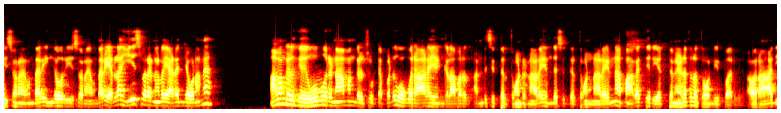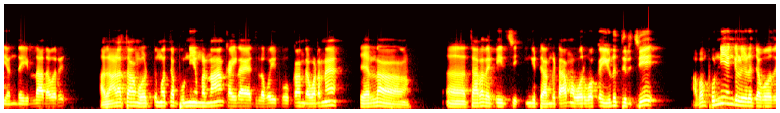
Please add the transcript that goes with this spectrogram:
ஈஸ்வரன் இருந்தார் இங்க ஒரு ஈஸ்வரன் இருந்தார். எல்லாம் ஈஸ்வர நிலை அடைஞ்ச உடனே அவங்களுக்கு ஒவ்வொரு நாமங்கள் சூட்டப்பட்டு ஒவ்வொரு ஆலயங்கள் அவர் அந்த சித்தர் தோன்றினாலே எந்த சித்தர் தோன்றினாலே என்ன? அப்போ அகத்தியர் எத்தனை இடத்துல தோன்றியிருப்பார்? அவர் ஆதி எந்த இல்லாதவர். அதனால தான் ஒட்டுமொத்த புண்ணியமெல்லாம் கைலாயத்தில் போய் உட்கார்ந்த உடனே எல்லாம் ஆஹ், தரை இங்கிட்டு அங்கிட்டாம ஒரு பக்கம் இழுத்துருச்சு. அவன் புண்ணியங்கள் இழுத்த போது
